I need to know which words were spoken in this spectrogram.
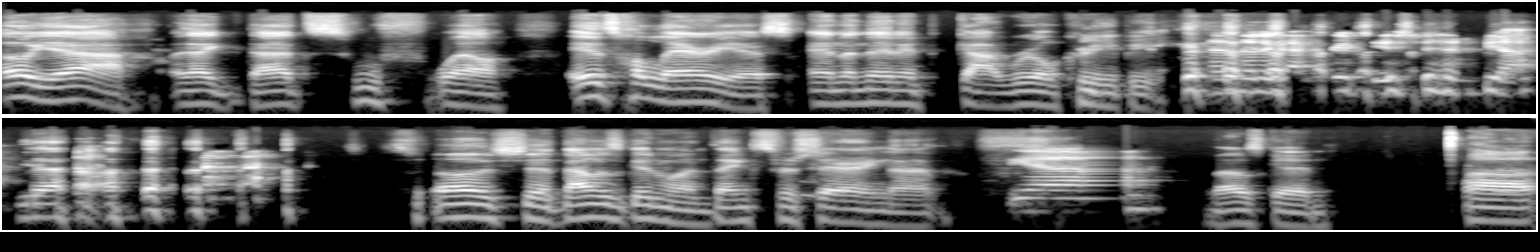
oh yeah, like that's oof, well, it's hilarious, and, and then it got real creepy. And then it got creepy as shit. Yeah. yeah. oh shit, that was a good one. Thanks for sharing that. Yeah. That was good. Uh,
